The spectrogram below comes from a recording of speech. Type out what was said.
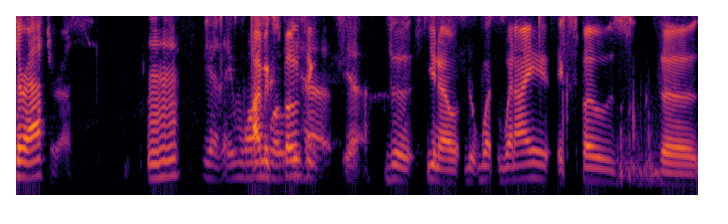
They're after us. Mm-hmm. Yeah, they want. I'm exposing-. Yeah. The you know the, what when I expose the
